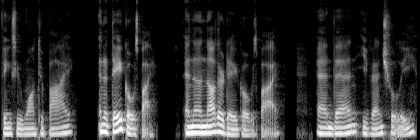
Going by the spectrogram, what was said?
things we want to buy, and a day goes by, and another day goes by. And then eventually,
